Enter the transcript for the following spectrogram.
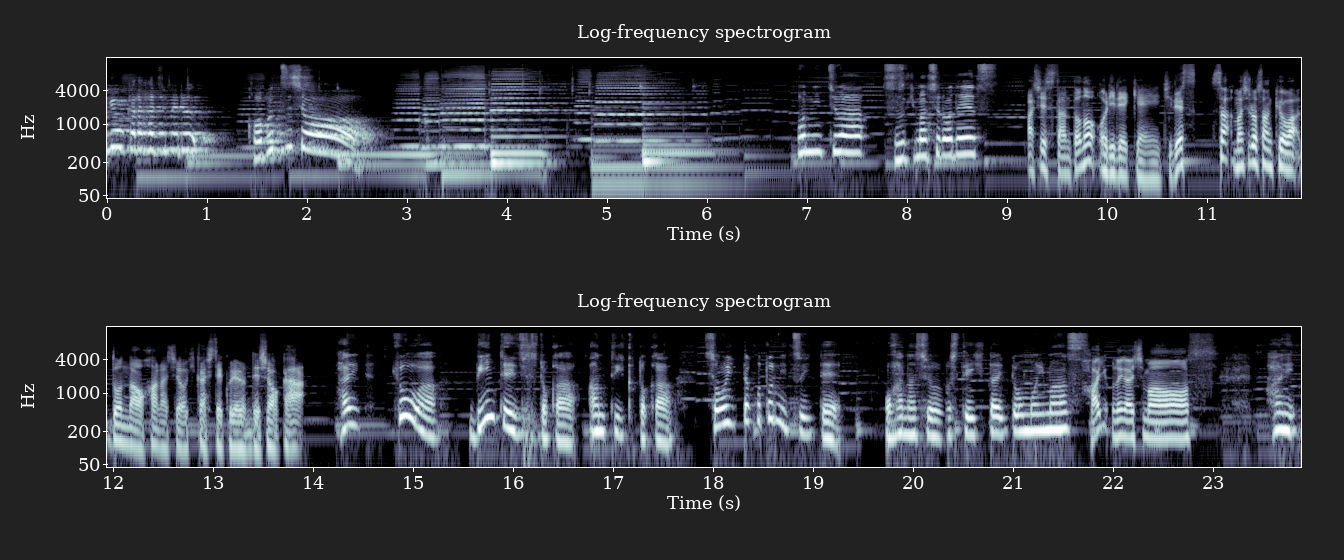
副業から始める古物商こんにちは、鈴木真城です。アシスタントの織出健一です。さあ、真城さん今日はどんなお話を聞かせてくれるんでしょうか？はい、今日はヴィンテージとかアンティークとかそういったことについてお話をしていきたいと思います。はい、お願いします。はい。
